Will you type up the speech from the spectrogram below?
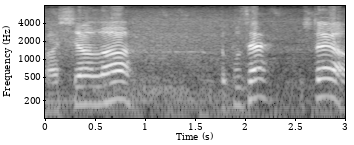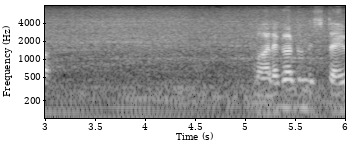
മാഷാല്ലാ ഇഷ്ടായോ? പാലക്കാട്ടുണ്ട് ഇഷ്ടായി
